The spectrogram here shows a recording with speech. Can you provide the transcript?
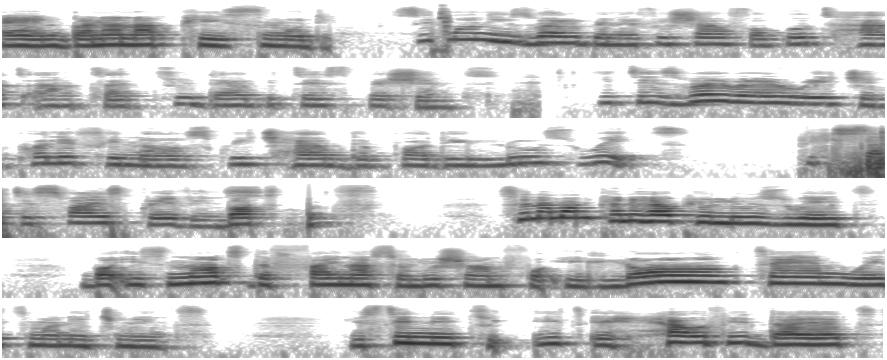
and banana pea smoothie Cinnamon is very beneficial for both heart and type 2 diabetes patients. It is very very rich in polyphenols which help the body lose weight. It satisfies cravings. But cinnamon can help you lose weight but it's not the final solution for a long-term weight management. You still need to eat a healthy diet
